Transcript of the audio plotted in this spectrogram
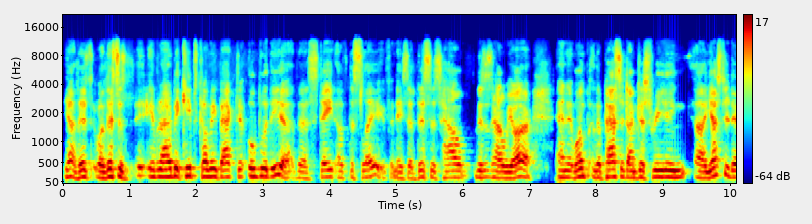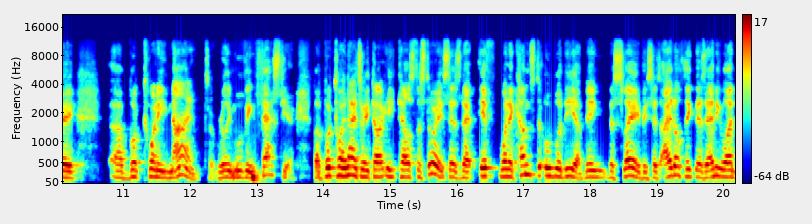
Yeah, this, well, this is Ibn Arabi keeps coming back to ubudiyah, the state of the slave, and he said, "This is how this is how we are." And at one the passage I'm just reading uh, yesterday, uh, book 29. So really moving fast here. But book 29, so he, talk, he tells the story. He says that if, when it comes to ubudiyah, being the slave, he says, I don't think there's anyone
